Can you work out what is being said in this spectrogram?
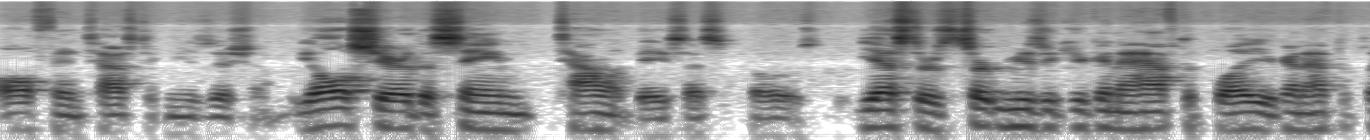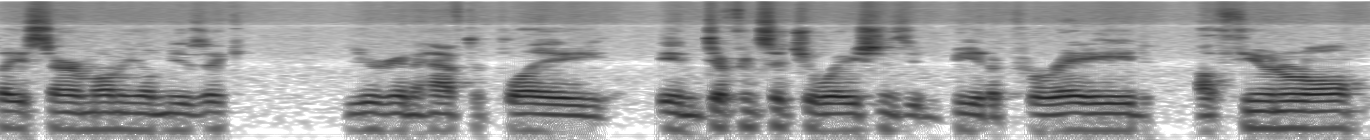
all fantastic musicians. We all share the same talent base, I suppose. Yes, there's certain music you're going to have to play. You're going to have to play ceremonial music. You're going to have to play in different situations, be it a parade, a funeral,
